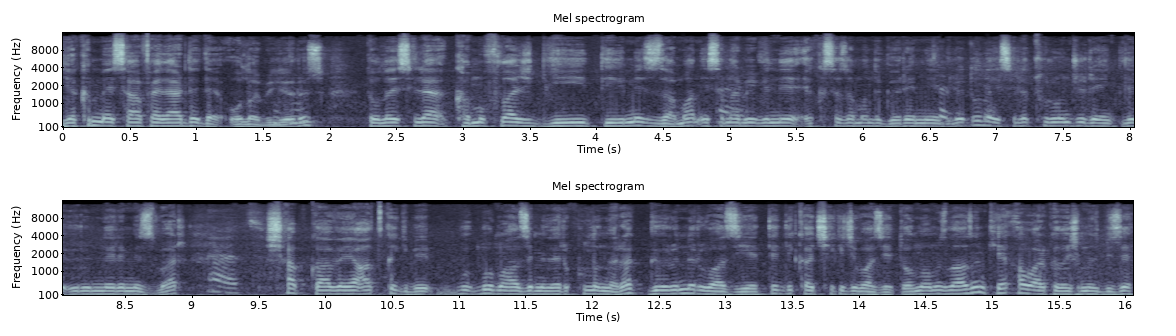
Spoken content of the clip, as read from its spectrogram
yakın mesafelerde de olabiliyoruz. Dolayısıyla kamuflaj giydiğimiz zaman insanlar Evet. birbirini kısa zamanda göremeyebiliyor. Dolayısıyla turuncu renkli ürünlerimiz var. Evet. Şapka veya atkı gibi bu, bu malzemeleri kullanarak görünür vaziyette, dikkat çekici vaziyette olmamız lazım ki av arkadaşımız bize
